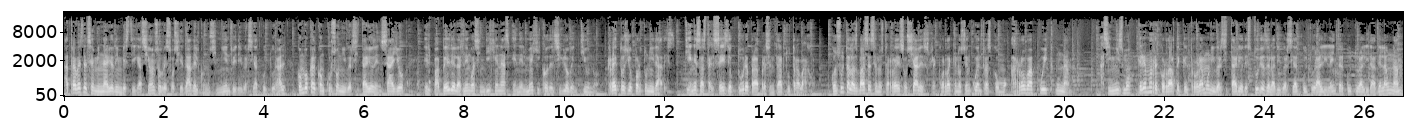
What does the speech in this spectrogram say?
a través del Seminario de Investigación sobre Sociedad del Conocimiento y Diversidad Cultural, convoca el concurso universitario de ensayo El papel de las lenguas indígenas en el México del siglo XXI, retos y oportunidades. Tienes hasta el 6 de octubre para presentar tu trabajo. Consulta las bases en nuestras redes sociales. Recuerda que nos encuentras como arroba puicunam. Asimismo, queremos recordarte que el Programa Universitario de Estudios de la Diversidad Cultural y la Interculturalidad de la UNAM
